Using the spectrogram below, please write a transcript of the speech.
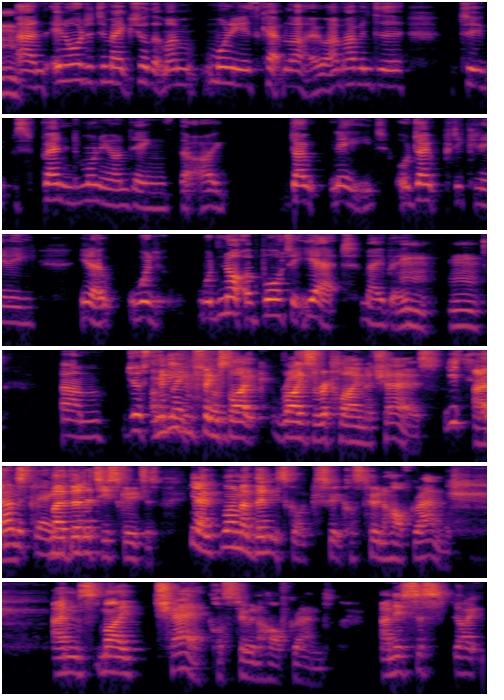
Mm. and in order to make sure that my money is kept low, I'm having to to spend money on things that I don't need or don't particularly, you know, would would not have bought it yet. Maybe, Mm, mm. um, just I mean, even sure. things like riser recliner chairs Yes, and honestly, mobility scooters. You know, one mobility scooter costs two and a half grand, and my chair costs two and a half grand. And it's just like,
